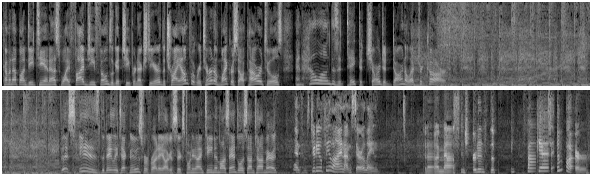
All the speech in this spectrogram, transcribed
Coming up on DTNS, why 5G phones will get cheaper next year, the triumphant return of Microsoft Power Tools, and how long does it take to charge a darn electric car? This is the Daily Tech News for Friday, August 6, 2019 in Los Angeles. I'm Tom Merritt. And from Studio Feline, I'm Sarah Lane. And I'm Allison Sheridan from the Podcast Empire.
